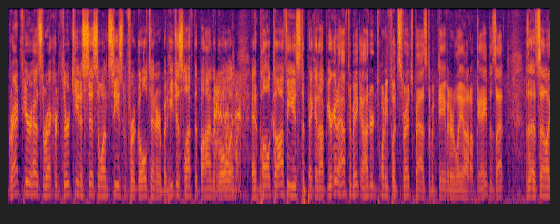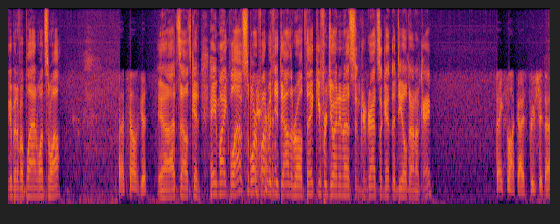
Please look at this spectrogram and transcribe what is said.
Grant Fuhr has the record 13 assists in one season for a goaltender, but he just left it behind the goal, and, and Paul Coffey used to pick it up. You're going to have to make a 120 foot stretch pass to McDavid or Leon, okay? Does that, does that sound like a bit of a plan once in a while? That sounds good. Yeah, that sounds good. Hey, Mike, we'll have some more fun with you down the road. Thank you for joining us, and congrats on getting the deal done, okay? Thanks a lot, guys. Appreciate that.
